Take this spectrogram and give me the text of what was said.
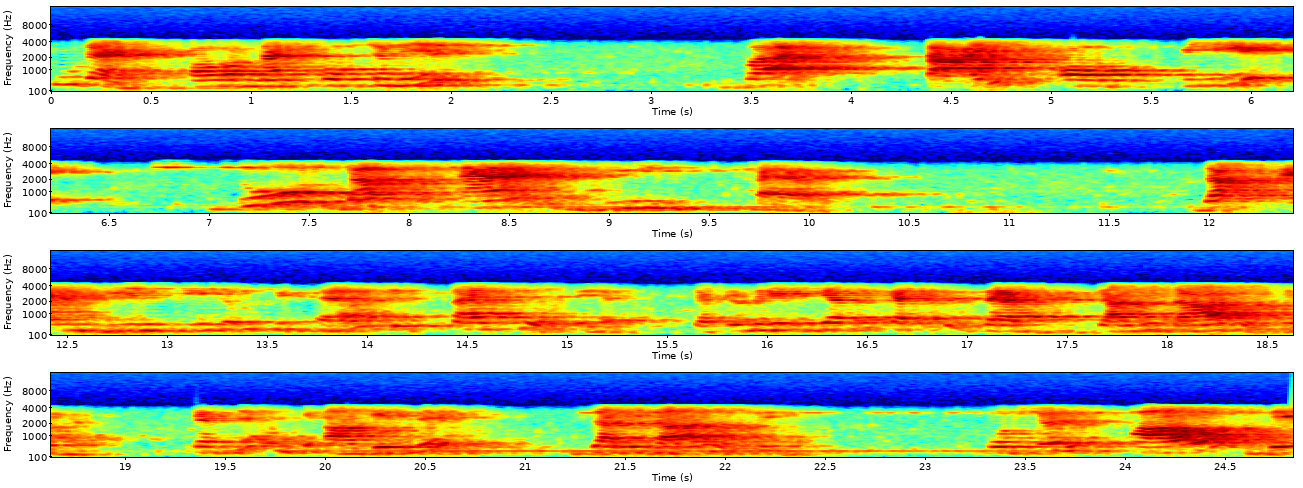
Students, our next question is what type of feet do ducks and geese have? Duck and geese की जो feet है किस टाइप के होते हैं? चैप्टर में रीड किया था कहते हैं जैब जालीदार होते हैं। कहते हैं उनके आगे से जालीदार होते हैं। Question how they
